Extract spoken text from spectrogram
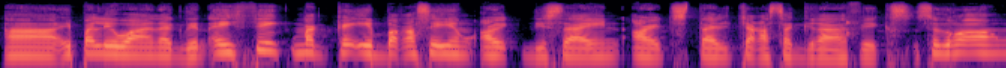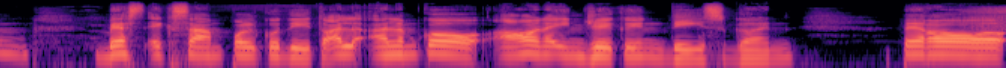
ah ipaliwanag din. I think magkaiba kasi yung art design, art style, tsaka sa graphics. Siguro ang best example ko dito, al- alam ko, ako na-enjoy ko yung Days Gone. Pero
